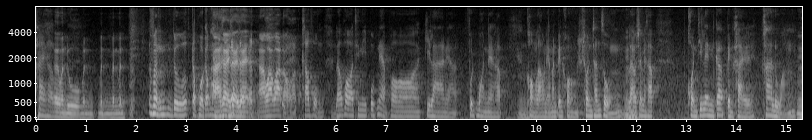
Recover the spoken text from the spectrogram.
ใช่ครับ เออมันดูมันมันมันมันมันดูกับหัวกับหาอ่าง ใช่ใช่ใช่อ่าว่าว่าต่อว่าต่อ ครับผมแล้วพอทีนี้ปุ๊บเนี่ยพอกีฬาเนี่ยฟุตบอลเนี่ยครับอืมของเราเนี่ยมันเป็นของชนชั้นสูงอืมแล้วใช่ไหมครับ คนที่เล่นก็เป็นใครข้าหลวงอื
